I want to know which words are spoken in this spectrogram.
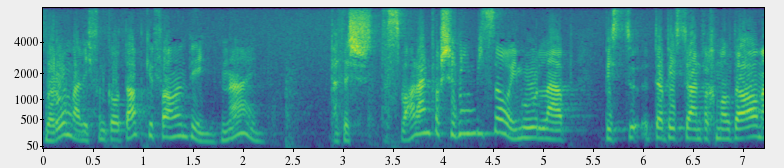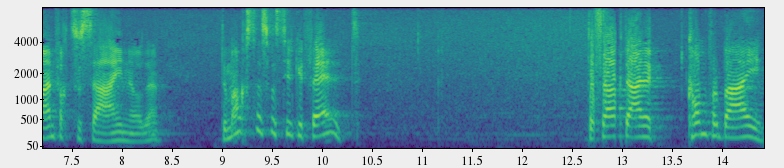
Warum? Weil ich von Gott abgefallen bin? Nein. Das, das war einfach schon immer so. Im Urlaub bist du, da bist du einfach mal da, um einfach zu sein, oder? Du machst das, was dir gefällt. Da sagt einer, komm vorbei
